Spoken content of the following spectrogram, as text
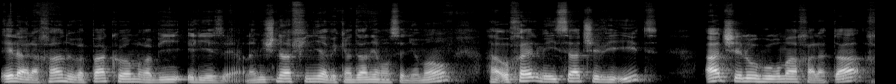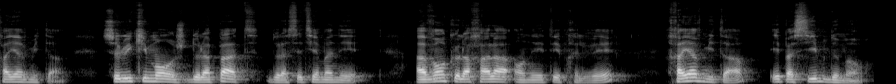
Et la halacha ne va pas comme Rabbi Eliezer. La Mishnah finit avec un dernier enseignement. Ha'ochel meisa chevi'it ad shelo hurma chalata chayav mita. Celui qui mange de la pâte de la septième année avant que la chala en ait été prélevée, chayav mita est passible de mort.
